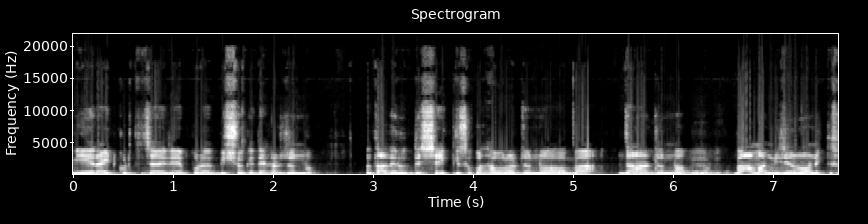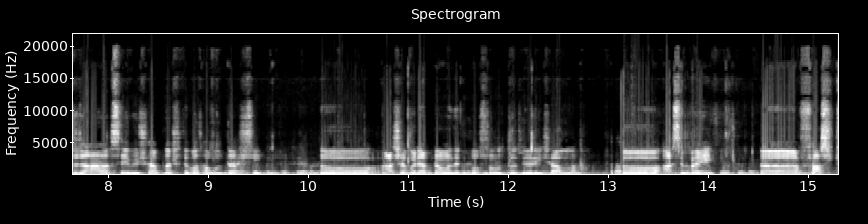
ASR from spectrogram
নিয়ে রাইড করতে চায় যে পুরো বিশ্বকে দেখার জন্য। তো তাদের উদ্দেশ্যে কিছু কথা বলার জন্য বা জানার জন্য বা আমার নিজেরও অনেক কিছু জানার আছে এই বিষয়ে আপনার সাথে কথা বলতে আসছি। তো আশা করি আপনি আমাদের প্রশ্ন উত্তর দিবেন ইনশাআল্লাহ। তো আসিফ ভাই ফার্স্ট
